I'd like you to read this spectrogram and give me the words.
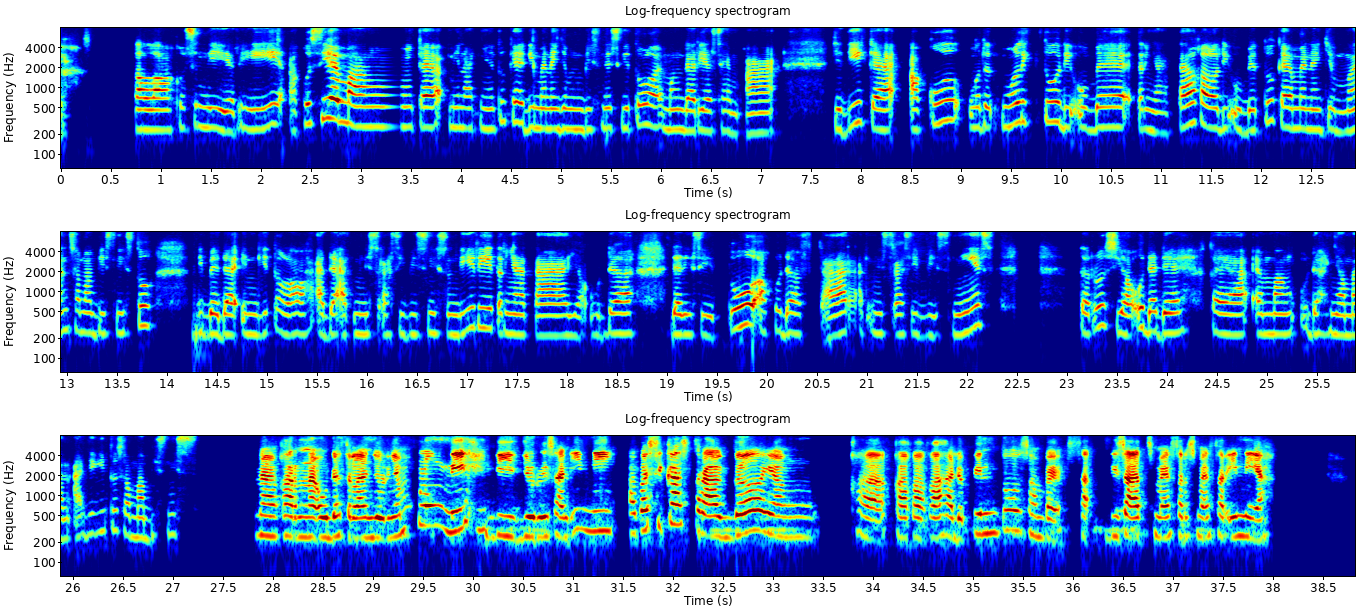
Kalau aku sendiri aku sih emang kayak minatnya itu kayak di manajemen bisnis gitu loh emang dari SMA jadi kayak aku ngulik tuh di UB, ternyata kalau di UB tuh kayak manajemen sama bisnis tuh dibedain gitu loh. Ada administrasi bisnis sendiri ternyata. Ya udah dari situ aku daftar administrasi bisnis. Terus ya udah deh kayak emang udah nyaman aja gitu sama bisnis. Nah, karena udah terlanjur nyemplung nih di jurusan ini, apa sih Kak struggle yang kakak-kakak hadepin tuh sampai di saat semester-semester ini ya?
